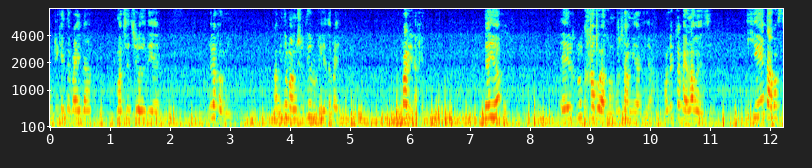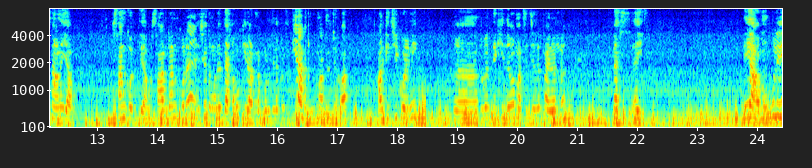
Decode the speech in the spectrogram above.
রুটি খেতে পারি না, মাছের ঝোল দিয়ে। এরকমই। আমি তো মাংস দিয়ে রুটি খেতে পারি না। পারি না খেতে। যাই হোক এইগুলো খাব এখন, বসে আমি আর রিয়া। অনেকটা বেলা হয়েছে। খেয়ে তারপর স্নানে যাব। স্নান করতে যাব। স্নান টান করে এসে তোমাদের দেখাবো কী রান্না করেছি। করেছি কী রান্না করেছি? মাছের ঝোল। আর কিছুই করিনি। তোমাদের দেখিয়ে দেবো মাছের ঝোলের ফাইনাল ব্যাস, এই। এই আমগুলি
